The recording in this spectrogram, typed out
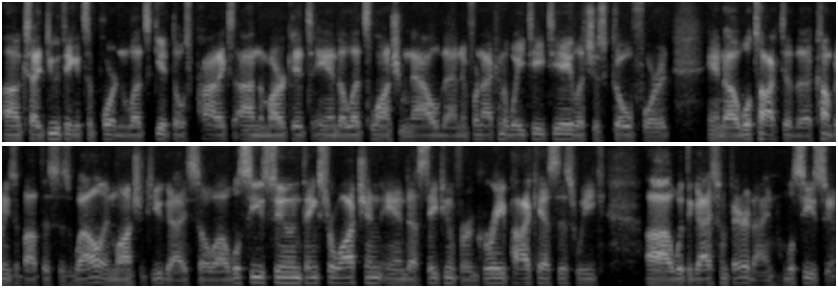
because uh, I do think it's important. Let's get those products on the market and uh, let's launch them now. Then, if we're not going to wait to ATA, let's just go for it. And uh, we'll talk to the companies about this as well and launch it to you guys. So we'll see you soon. Thanks for watching and stay tuned for a great podcast this week uh, with the guys from Feradyne. We'll see you soon.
